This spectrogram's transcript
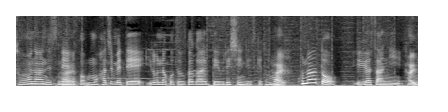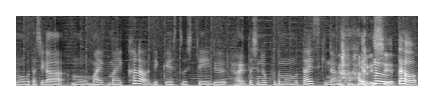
そうなんですね、はい、なんかもう初めていろんなことを伺えて嬉しいんですけども、はい、この後ゆうやさんに、はい、もう私がもう前々からリクエストしている、私の子供も大好きな 歌を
